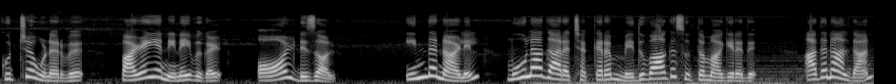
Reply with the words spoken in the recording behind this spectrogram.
குற்ற உணர்வு பழைய நினைவுகள் ஆல் டிசால்வ் இந்த நாளில் மூலாதார சக்கரம் மெதுவாக சுத்தமாகிறது. அதனால்தான்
